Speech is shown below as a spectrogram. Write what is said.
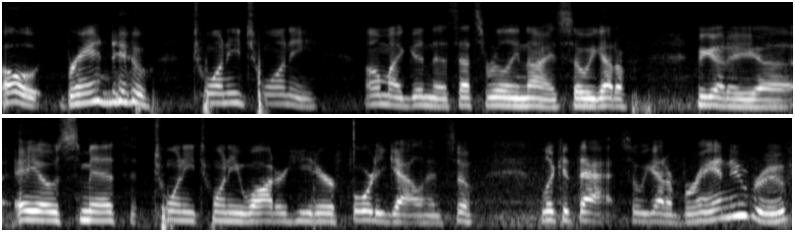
Oh, brand new 2020. Oh my goodness, that's really nice. So we got a we got a uh, A.O. Smith 2020 water heater, 40 gallon. So look at that. So we got a brand new roof.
